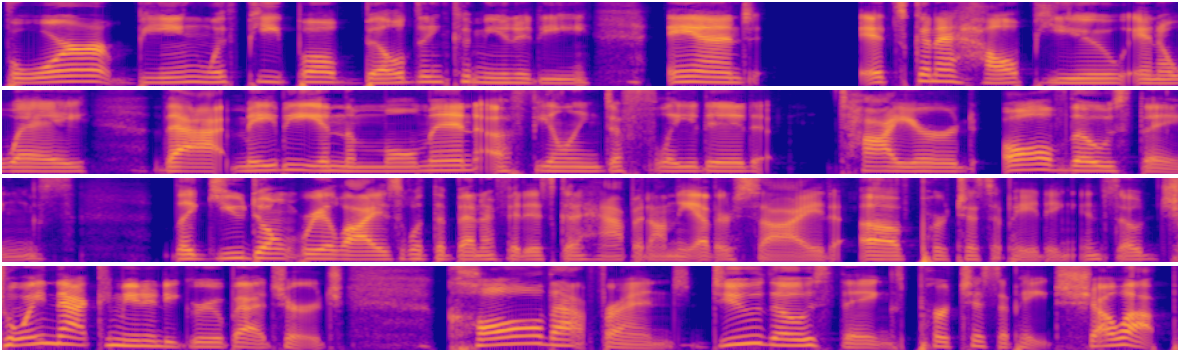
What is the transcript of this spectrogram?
for being with people, building community, and it's going to help you in a way that maybe in the moment of feeling deflated, tired, all those things like you don't realize what the benefit is going to happen on the other side of participating. And so join that community group at church. Call that friend, do those things, participate, show up,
